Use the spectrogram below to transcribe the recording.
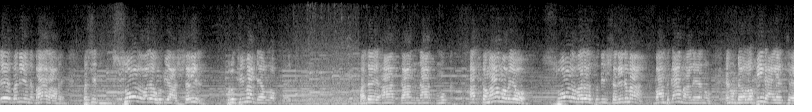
દેહ બની અને બહાર આવે. પછી સોળ વર્ષ સુધી આ શરીર પૃથ્વીમાં ડેવલપ થાય હૃદય, આંખ, કાન, નાક, મુખ, આ તમામ અવયવો સોળ વર્ષ સુધી શરીરમાં બાંધકામ હાલે, એનું એનું ડેવલપિંગ હાલે છે,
